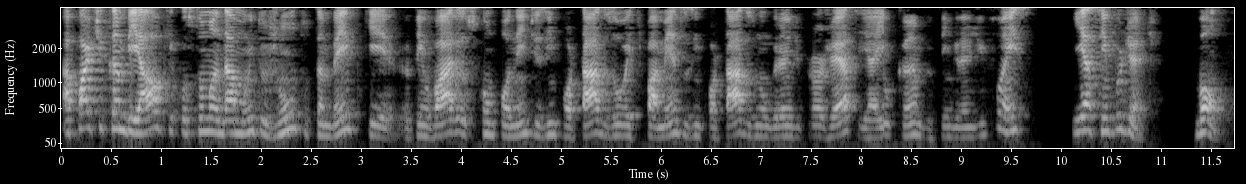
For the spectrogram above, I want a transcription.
A parte cambial, que costuma andar muito junto também, porque eu tenho vários componentes importados ou equipamentos importados num grande projeto, e aí o câmbio tem grande influência, e assim por diante. Bom,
